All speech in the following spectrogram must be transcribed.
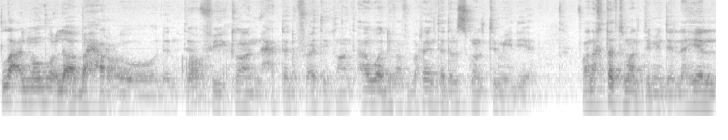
طلع الموضوع لا بحر عود أنت okay. في كان حتى دفعتي كانت أول دفعة في البحرين تدرس multimedia فأنا اخترت multimedia اللي هي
